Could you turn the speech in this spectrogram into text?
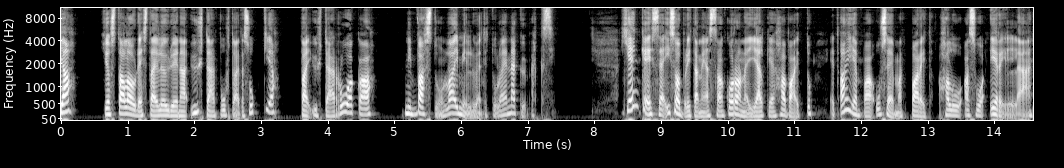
Ja jos taloudesta ei löydy enää yhtään puhtaita sukkia tai yhtään ruokaa, niin vastuun laiminlyönti tulee näkyväksi. Jenkeissä ja Iso-Britanniassa on koronan jälkeen havaittu, että aiempaa useimmat parit haluaa asua erillään.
